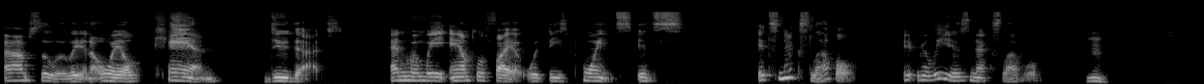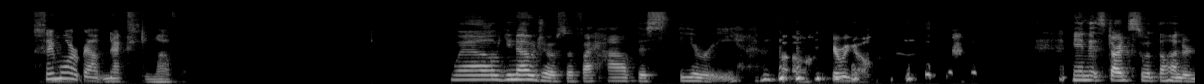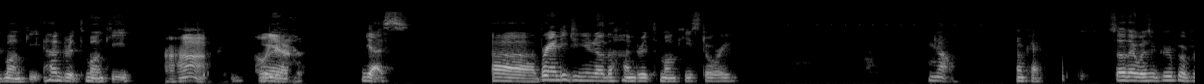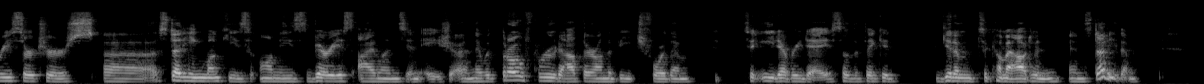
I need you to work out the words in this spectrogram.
Absolutely. An oil can do that. And when we amplify it with these points, it's it's next level. It really is next level. Hmm. Say hmm. more about next level. Well, you know, Joseph, I have this theory, Uh-oh. Here we go. and it starts with the hundred monkey, hundredth monkey. Uh huh. Oh, where- yeah. Yes. Uh, Brandy, do you know the hundredth monkey story? No. Okay. So there was a group of researchers uh, studying monkeys on these various islands in Asia, and they would throw fruit out there on the beach for them to eat every day so that they could get them to come out and, and study them.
